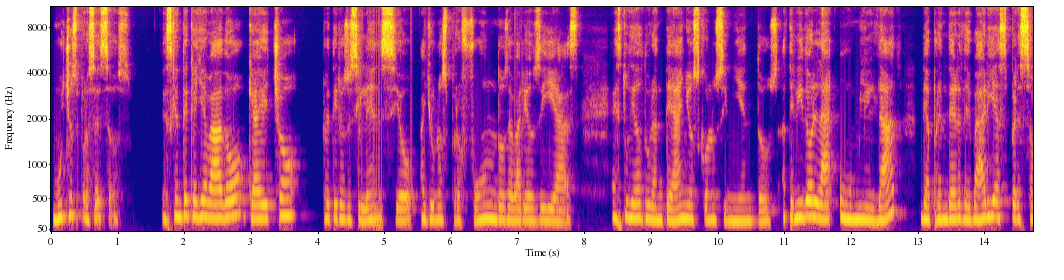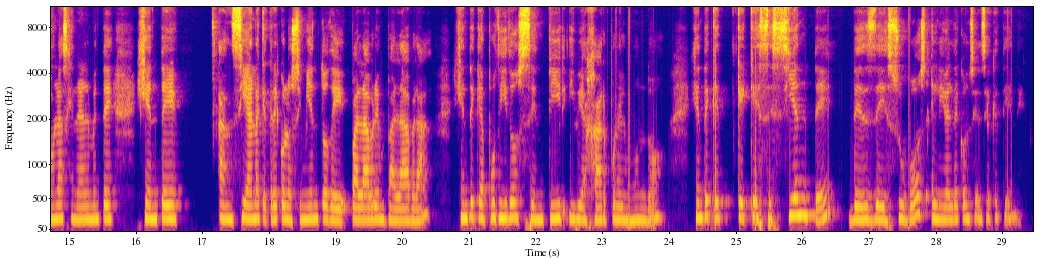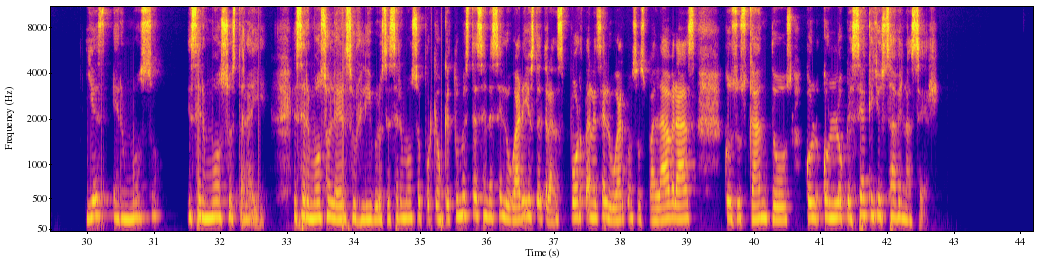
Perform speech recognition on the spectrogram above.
muchos procesos. Es gente que ha llevado, que ha hecho retiros de silencio, ayunos profundos de varios días, ha estudiado durante años conocimientos, ha tenido la humildad de aprender de varias personas, generalmente gente anciana que trae conocimiento de palabra en palabra, gente que ha podido sentir y viajar por el mundo, gente que, que, que se siente desde su voz el nivel de conciencia que tiene. Y es hermoso, es hermoso estar ahí. Es hermoso leer sus libros, es hermoso porque aunque tú no estés en ese lugar, ellos te transportan a ese lugar con sus palabras, con sus cantos, con, con lo que sea que ellos saben hacer.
